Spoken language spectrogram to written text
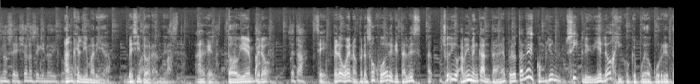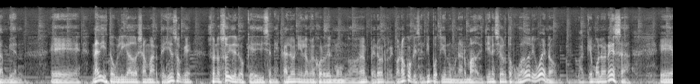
no sé, yo no sé quién lo dijo. Ángel Di María. Besito Bueno, grande. basta. Ángel, todo bien, Basta. pero. Ya está. Sí, pero bueno, pero son jugadores que tal vez. Yo digo, a mí me encanta, ¿eh? pero tal vez cumplió un ciclo y es lógico que pueda ocurrir también. Eh, nadie está obligado a llamarte. Y eso que yo no soy de los que dicen Scaloni es lo mejor del mundo, ¿eh? pero reconozco que si el tipo tiene un armado y tiene ciertos jugadores, bueno, banquémoslo en esa. Eh,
